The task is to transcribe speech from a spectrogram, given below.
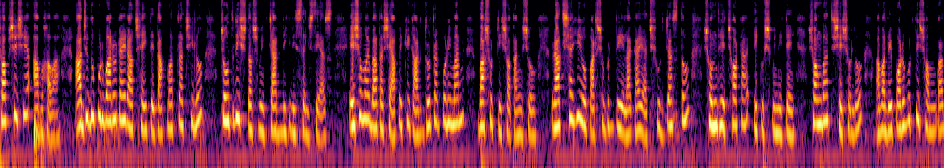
সবশেষে আবহাওয়া। আজ দুপুর বারোটায় রাজশাহীতে তাপমাত্রা ছিল চৌত্রিশ দশমিক চার ডিগ্রি সেলসিয়াস। এ সময় বাতাসে আপেক্ষিক আর্দ্রতার পরিমাণ বাষট্টি শতাংশ। রাজশাহী ও পার্শ্ববর্তী এলাকায় আজ সূর্যাস্ত সন্ধে ছটা একুশ মিনিটে। সংবাদ শেষ হল আমাদের পরবর্তী সংবাদ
